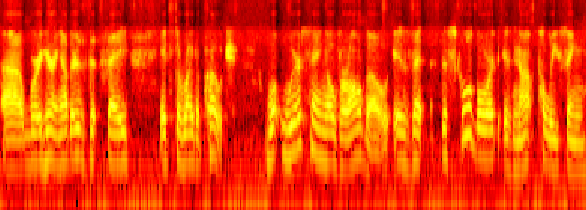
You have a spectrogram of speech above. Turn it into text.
Uh, we're hearing others that say it's the right approach. What we're saying overall, though, is that the school board is not policing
